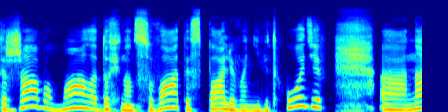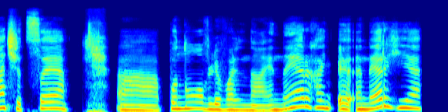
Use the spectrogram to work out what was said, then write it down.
держава мала дофінансувати спалювання відходів, е, наче це е, поновлювальна енерга, е, енергія,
